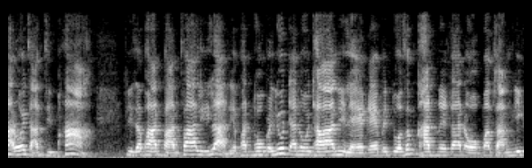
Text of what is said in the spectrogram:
2535 ที่สะพานผ่านฟ้าลีลาดเนี่ยพันโทประยุทธ์จันโอชานี่แหละแกเป็นตัวสำคัญในการออกมาสั่งยิง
